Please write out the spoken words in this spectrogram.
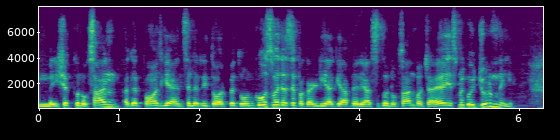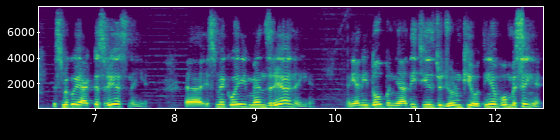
मीशत को नुकसान अगर पहुँच गया एंसिलरी तौर पे तो उनको उस वजह से पकड़ लिया कि आपने रियासत को नुकसान पहुँचाया है। इसमें कोई जुर्म नहीं है। इसमें कोई एक्टस रेस नहीं है। इसमें कोई मेन्जरिया नहीं है। यानी दो बुनियादी चीज़ जो जुर्म की होती है, वो मिसिंग है।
